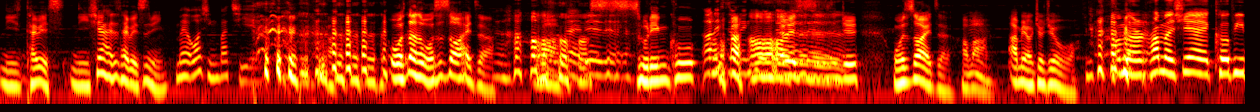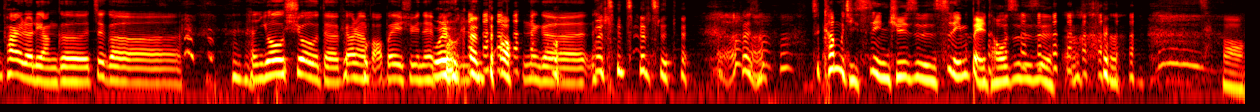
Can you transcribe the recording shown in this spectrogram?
你台北市，你现在还是台北市民？没有，我新北市。我那时候我是受害者，对对对，树林窟，台北市市区，我是受害者，好不好？阿苗救救我！他们他们现在科批派了两个这个 很优秀的漂亮宝贝去那边，我有看到那个，我真真真的，这看不起士林区是不是？士林北投是不是？哦，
